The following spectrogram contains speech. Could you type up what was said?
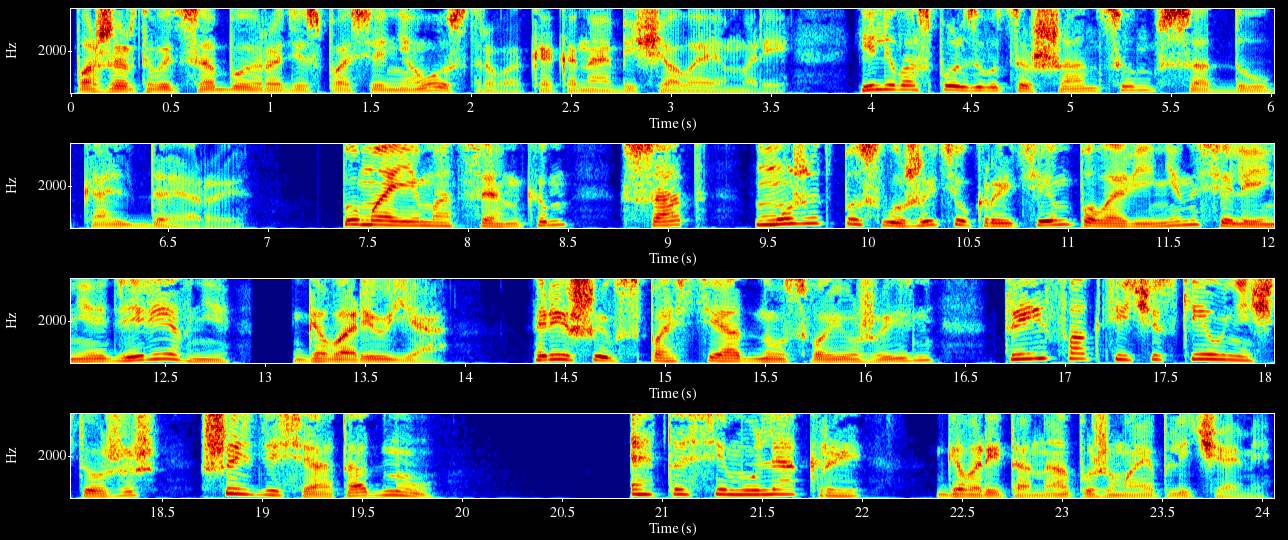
Пожертвовать собой ради спасения острова, как она обещала Эмори, или воспользоваться шансом в саду Кальдеры. По моим оценкам, сад может послужить укрытием половине населения деревни, говорю я. Решив спасти одну свою жизнь, ты фактически уничтожишь шестьдесят одну. «Это симулякры», — говорит она, пожимая плечами.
